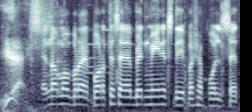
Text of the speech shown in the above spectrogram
yes! Ano mo bre, 47 minutes, di pa siya full set.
